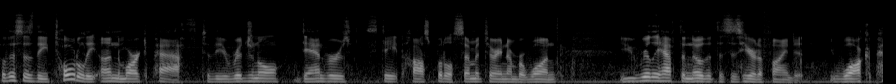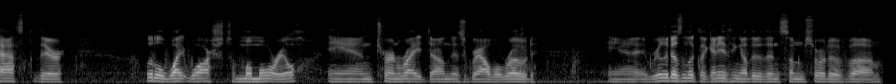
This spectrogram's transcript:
So this is the totally unmarked path to the original Danvers State Hospital Cemetery number one. You really have to know that this is here to find it. You walk past their little whitewashed memorial and turn right down this gravel road. And it really doesn't look like anything other than some sort of um,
